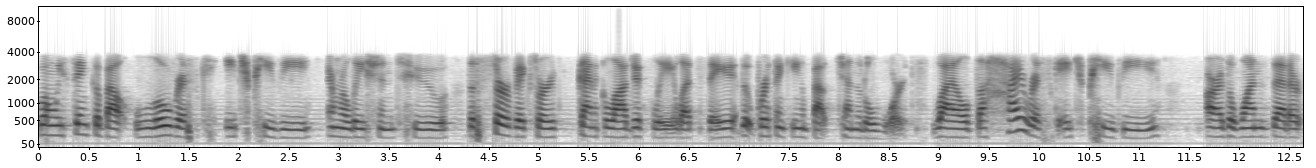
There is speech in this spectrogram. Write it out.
When we think about low risk HPV in relation to the cervix or gynecologically, let's say, that we're thinking about genital warts, while the high risk HPV are the ones that are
